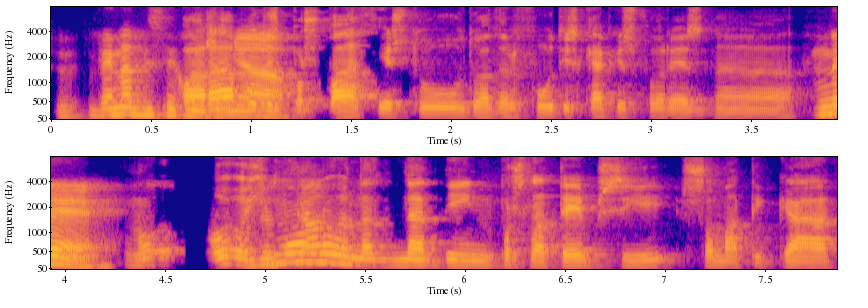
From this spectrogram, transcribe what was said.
Δεν αντιστοιχούν Παρά σε από τις μια... προσπάθειες του, του αδερφού της κάποιες φορές να... Ναι, Ό, ό- όχι Ουσιαστικά μόνο δεν- να, να την προστατέψει σωματικά,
